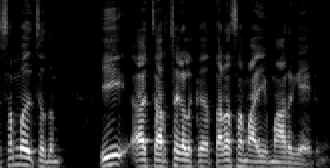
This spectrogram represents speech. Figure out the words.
വിസമ്മതിച്ചതും ഈ ചർച്ചകൾക്ക് തടസ്സമായി മാറുകയായിരുന്നു.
